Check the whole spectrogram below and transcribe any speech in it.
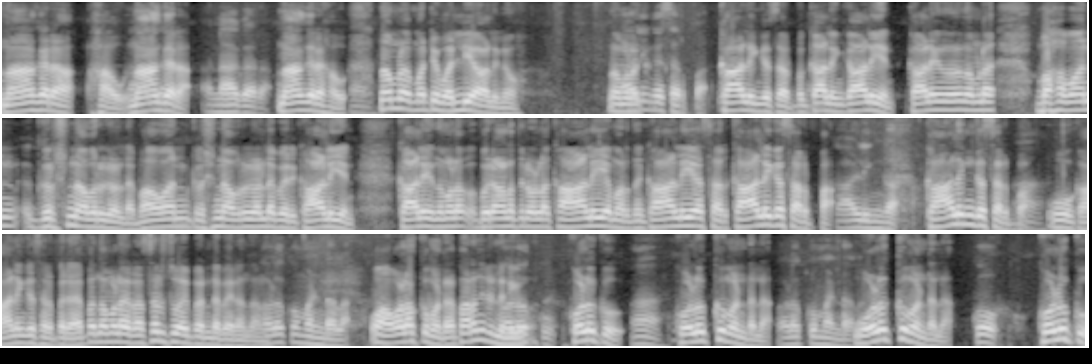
നാഗരഹാവ് നാഗര. നാഗര. നാഗരഹാവ് നമ്മുടെ മറ്റേ വലിയ ആളിനോ? കാളിംഗ സർപ്പം. കാളിംഗ് കാളിയൻ. കാളിയൻ എന്ന് നമ്മുടെ ഭഗവാൻ കൃഷ്ണ അവറുകളുടെ ഭഗവാൻ കൃഷ്ണ അവറുകളുടെ പേര് കാളിയൻ. കാളി നമ്മളെ പുരാണത്തിലുള്ള കാളിയ മർദ്ദം കാളിയ സർ കാളിക സർപ്പ. കാളിംഗ സർപ്പ. ഓ കാളിംഗ സർപ്പ അപ്പൊ നമ്മളെ റസൽ സ്വൈപ്പറിന്റെ പേരെന്താണ്? ഓ അവളക്കുമണ്ഡല പറഞ്ഞിട്ടുണ്ടെങ്കിൽ കൊളുക്കു. കൊളുക്കുമണ്ഡല ഒളുക്കുമണ്ഡല കൊളുക്കു.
